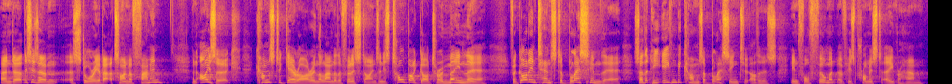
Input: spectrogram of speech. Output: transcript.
And uh, this is um, a story about a time of famine. And Isaac comes to Gerar in the land of the Philistines and is told by God to remain there. For God intends to bless him there so that he even becomes a blessing to others in fulfillment of his promise to Abraham.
